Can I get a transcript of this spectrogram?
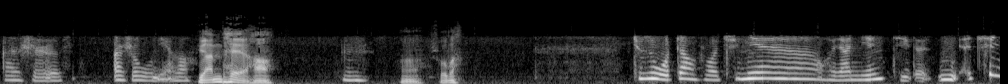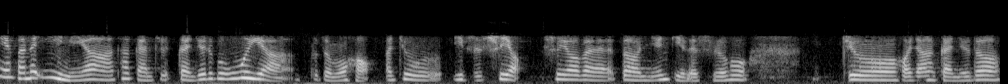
二十，二十五年了。原配哈。嗯。嗯，说吧。就是我丈夫去年好像年底的，嗯，去年反正一年啊，他感觉感觉这个胃啊不怎么好啊，就一直吃药，吃药呗。到年底的时候，就好像感觉到，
